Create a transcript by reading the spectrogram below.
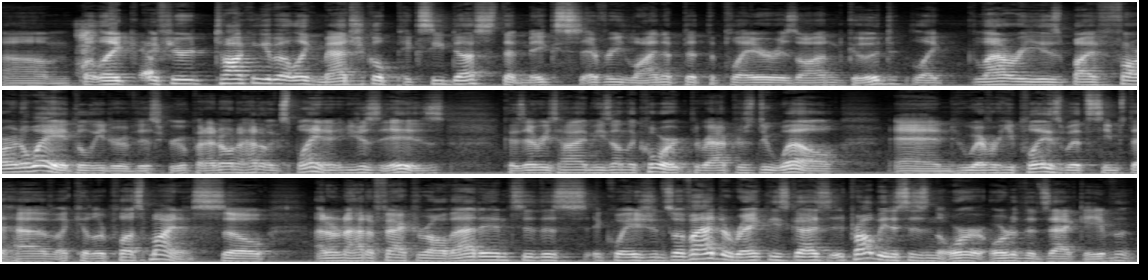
Um, but like, if you're talking about like magical pixie dust that makes every lineup that the player is on good, like Lowry is by far and away the leader of this group, and I don't know how to explain it. He just is because every time he's on the court, the Raptors do well, and whoever he plays with seems to have a killer plus minus. So I don't know how to factor all that into this equation. So if I had to rank these guys, it probably just isn't the order, order that Zach gave them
